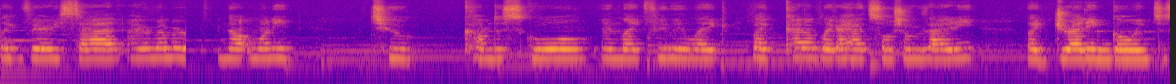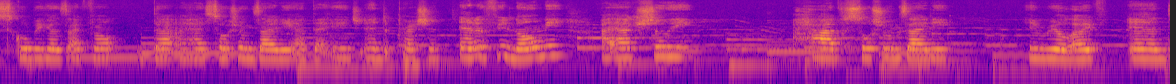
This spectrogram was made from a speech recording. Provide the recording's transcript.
like very sad. I remember not wanting to come to school and like feeling like like kind of like I had social anxiety, like dreading going to school because I felt that I had social anxiety at that age and depression. And if you know me, I actually have social anxiety in real life and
